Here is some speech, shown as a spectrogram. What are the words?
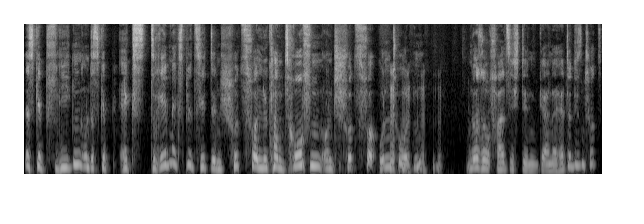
Es gibt Fliegen und es gibt extrem explizit den Schutz vor Lykantrophen und Schutz vor Untoten. Nur so, falls ich den gerne hätte, diesen Schutz.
